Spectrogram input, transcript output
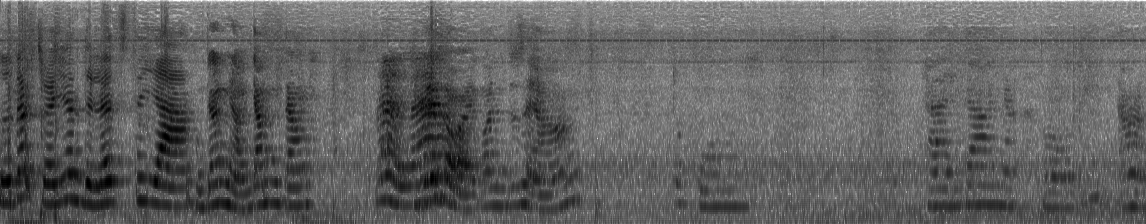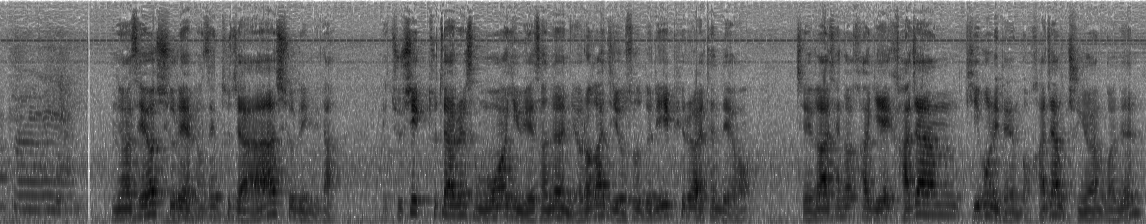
구독, 좋아요 눌러주세요. 구독 영감이다. 그래서 알고 해주세요. 조금 살다냐 우리 아가. 안녕하세요. 슈르의 평생 투자 슈르입니다. 네, 주식 투자를 성공하기 위해서는 여러 가지 요소들이 필요할 텐데요. 제가 생각하기에 가장 기본이 되는 거, 가장 중요한 거는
